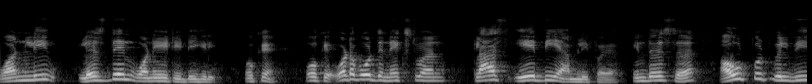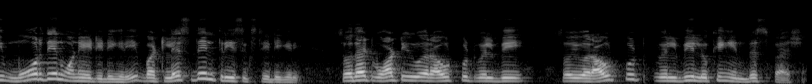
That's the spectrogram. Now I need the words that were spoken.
only less than 180 degree. Okay. Okay. What about the next one? Class ab amplifier. In this output will be more than 180 degree but less than 360 degree. So that what your output will be? So your output will be looking in this fashion.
